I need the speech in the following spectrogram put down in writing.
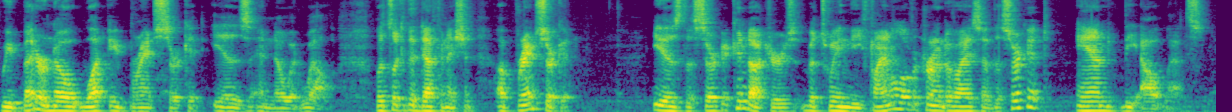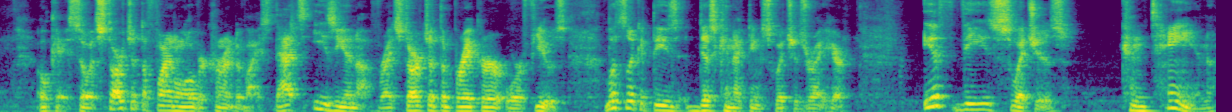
we better know what a branch circuit is and know it well. Let's look at the definition. A branch circuit is the circuit conductors between the final overcurrent device of the circuit and the outlets. Okay, so it starts at the final overcurrent device. That's easy enough, right? Starts at the breaker or fuse. Let's look at these disconnecting switches right here. If these switches contain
